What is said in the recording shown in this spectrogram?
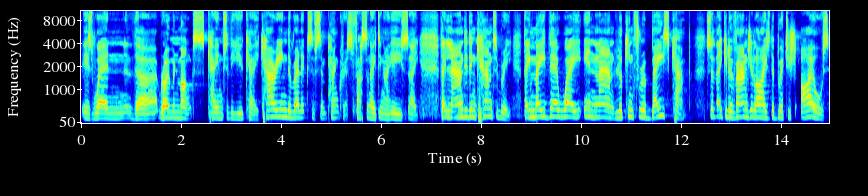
is when the Roman monks came to the UK carrying the relics of St. Pancras. Fascinating, I hear you say. They landed in Canterbury. They made their way inland looking for a base camp so they could evangelize the British Isles.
